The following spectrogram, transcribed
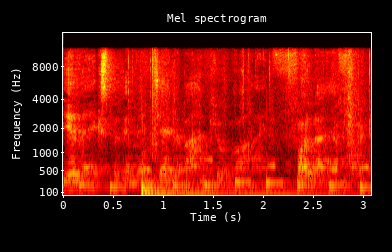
Ihre experimentelle Behandlung war ein voller Erfolg.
